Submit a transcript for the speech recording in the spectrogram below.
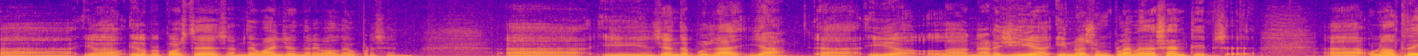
uh, i, la, i la proposta és en 10 anys hem d'arribar al 10%. Uh, i ens hi hem de posar ja. Uh, I l'energia, i no és un problema de cèntims, uh, una altra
